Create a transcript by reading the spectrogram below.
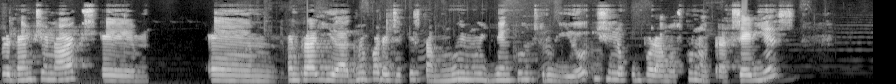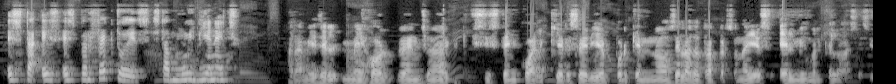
Redemption Arcs. eh, eh, en realidad me parece que está muy muy bien construido y si lo comparamos con otras series, está, es, es perfecto, es, está muy bien hecho. Para mí es el mejor Redemption Arc que existe en cualquier serie porque no se lo hace otra persona y es él mismo el que lo hace. si.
